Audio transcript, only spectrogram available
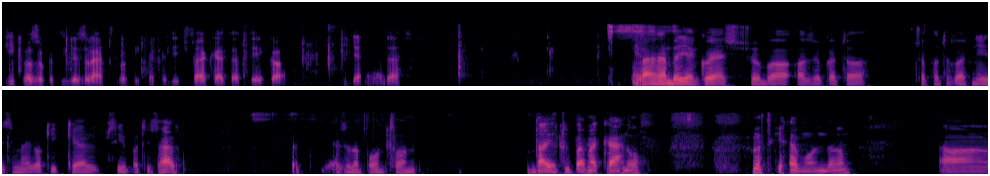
kik azok az igazolások, akik neked így felkeltették a figyelmedet? Nyilván az ember ilyenkor elsősorban azokat a csapatokat nézi meg, akikkel szimpatizál. Tehát ezen a ponton Daya Tupamecano, ott kell mondanom, a,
